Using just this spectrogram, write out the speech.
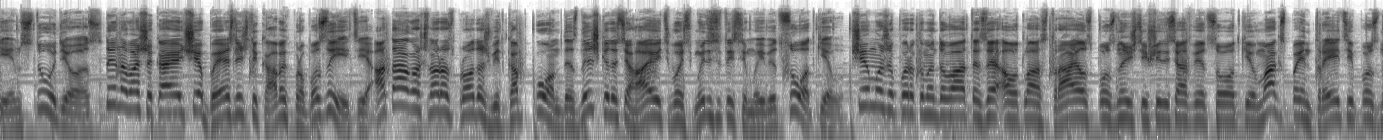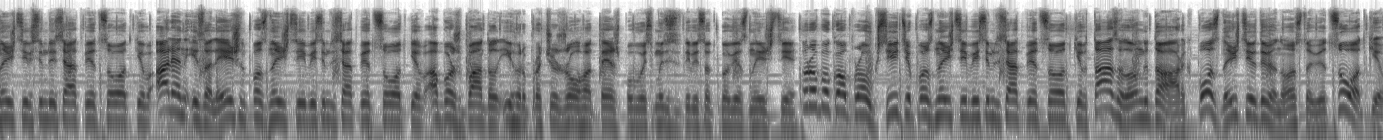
Game Studios, де на вас чекають ще безліч цікавих пропозицій, а також на розпродаж від Capcom, де знижки досягають 87%. Ще можу порекомендувати The Outlast Trials по знижці 60%, Max Payne 3 по знижці 70%, Alien Isolation по знижці 80%, або ж бандл ігор про чужого теж по 80% знижці, Robocop Rogue City по знижці 80% та The Long Dark по знижці в 90%.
